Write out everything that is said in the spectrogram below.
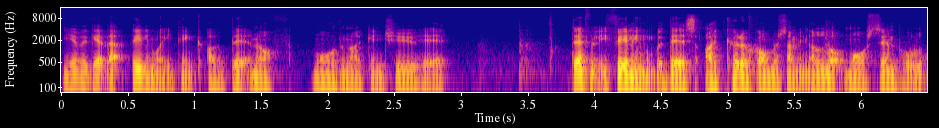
you ever get that feeling where you think I've bitten off more than I can chew here. Definitely feeling it with this. I could have gone with something a lot more simple.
